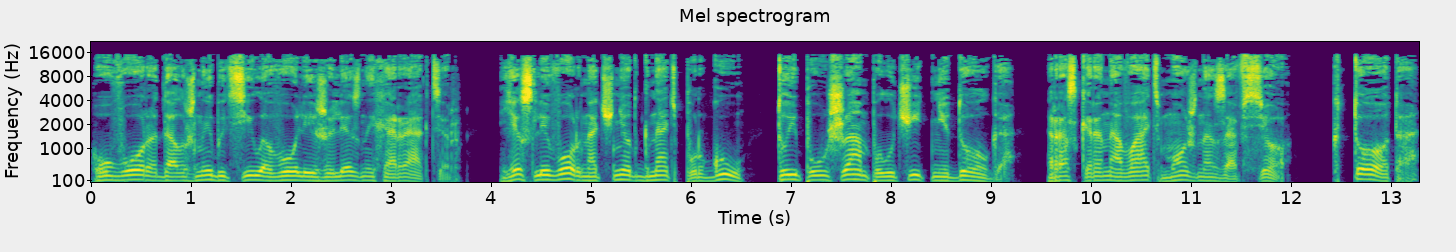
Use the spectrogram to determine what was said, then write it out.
У вора должны быть сила воли и железный характер. Если вор начнет гнать пургу, то и по ушам получить недолго — Раскороновать можно за все. Кто-то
